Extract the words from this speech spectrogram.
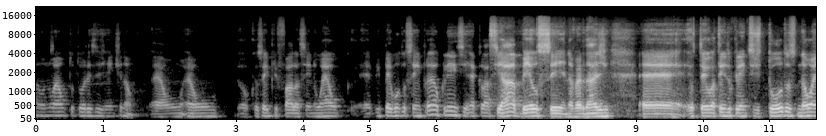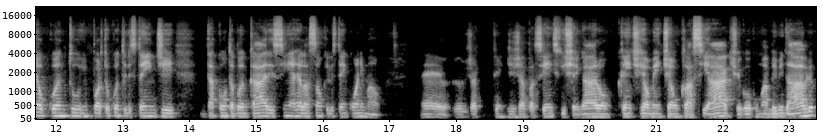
Não, não é um tutor exigente, não. É um, é um, é o que eu sempre falo assim, não é um, é, me pergunto sempre, ah, o cliente é classe A, B ou C? Na verdade, é, eu tenho atendo clientes de todos, não é o quanto importa o quanto eles têm de da conta bancária, e sim a relação que eles têm com o animal. É, eu já Atendi já pacientes que chegaram, cliente realmente é um classe A, que chegou com uma BMW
